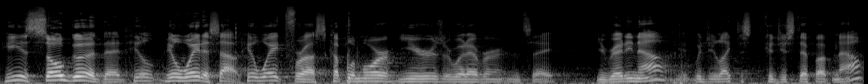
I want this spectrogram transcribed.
He is so good that he'll, he'll wait us out. He'll wait for us a couple of more years or whatever and say, you ready now? Would you like to, could you step up now?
